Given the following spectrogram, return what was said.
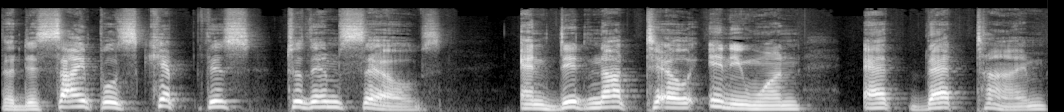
The disciples kept this to themselves and did not tell anyone at that time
